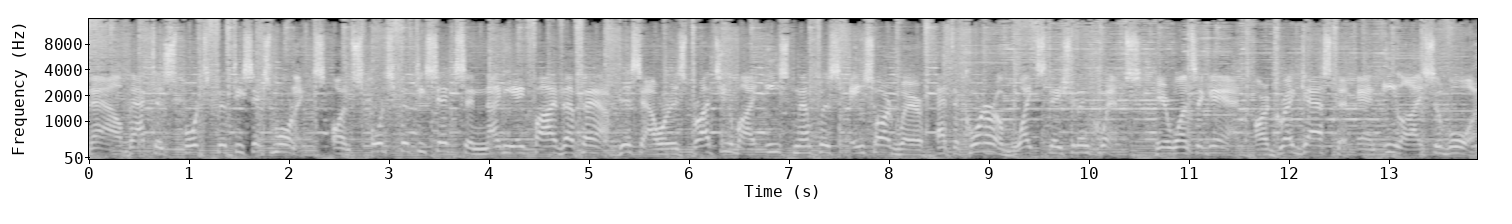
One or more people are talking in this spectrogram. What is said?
Now back to Sports 56 Mornings on Sports 56 and 98.5 FM. This hour is brought to you by East Memphis Ace Hardware at the corner of White Station and Quince. Here once again are Greg Gaston and Eli Savoy.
